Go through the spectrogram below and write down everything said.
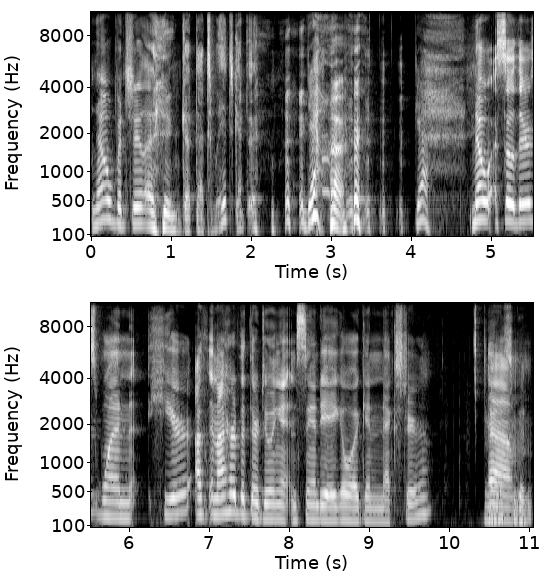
No, but you're like, get that Twitch, get the. Yeah, yeah. No, so there's one here, and I heard that they're doing it in San Diego again next year. Yeah, Um,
